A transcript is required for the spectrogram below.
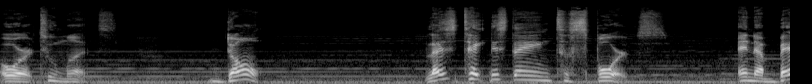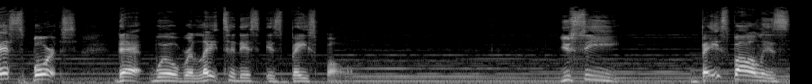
or two months. Don't. Let's take this thing to sports. And the best sports that will relate to this is baseball. You see, baseball is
